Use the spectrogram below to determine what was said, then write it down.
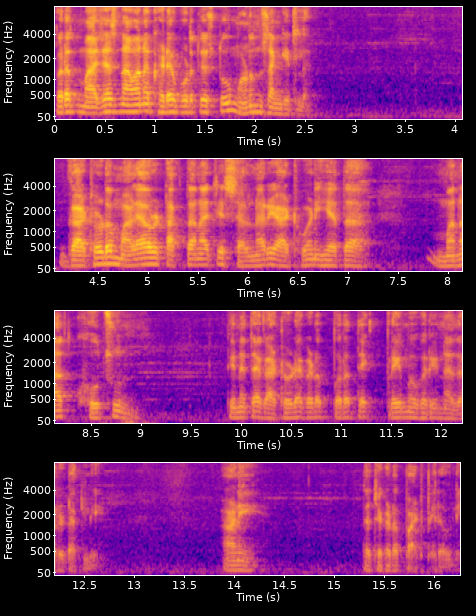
परत माझ्याच नावानं खडे फोडतेस तू म्हणून सांगितलं. गाठोडं माळ्यावर टाकतानाची सळणारी आठवण ही आता मनात खोचून तिने त्या गाठोड्याकडं परत एक प्रेमभरी नजर टाकली आणि त्याच्याकडं पाठ फिरवली.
